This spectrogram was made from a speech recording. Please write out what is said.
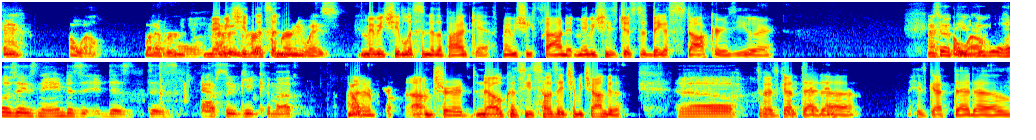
Eh, oh well, whatever. I Maybe she listened. her anyways. Maybe she listened to the podcast. Maybe she found it. Maybe she's just as big a stalker as you are. Eh, So if oh you well. Google Jose's name, does it does does Absolute Geek come up? Nope. I'm sure. No, because he's Jose Chimichanga. Oh, So he's got that. uh He's got that uh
